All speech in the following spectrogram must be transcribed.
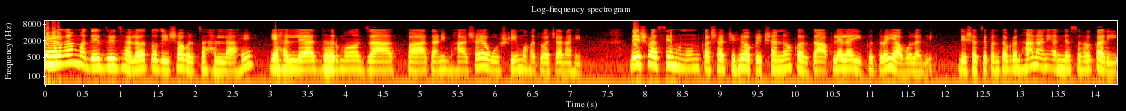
पेहलगाममध्ये जे झालं तो देशावरचा हल्ला आहे. या हल्ल्यात धर्म जात पात आणि भाषा या गोष्टी महत्त्वाच्या नाहीत. देशवासीय म्हणून कशाचीही अपेक्षा न करता आपल्याला एकत्र यावं लागेल. देशाचे पंतप्रधान आणि अन्य सहकारी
